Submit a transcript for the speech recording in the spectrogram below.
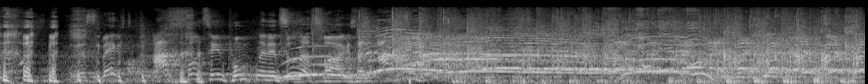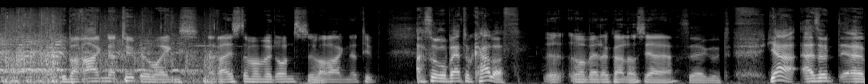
Respekt, 8 von 10 Punkten in den Zusatzfragen. Das heißt 8 von 10 Überragender Typ übrigens. Er reist immer mit uns. Überragender Typ. Ach so, Roberto Carlos. Äh, Roberto Carlos, ja, ja. Sehr gut. Ja, also äh,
